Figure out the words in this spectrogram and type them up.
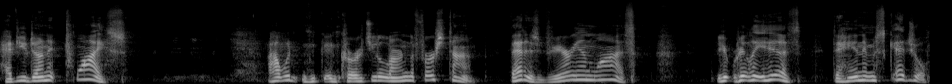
Have you done it twice? I would encourage you to learn the first time. That is very unwise. It really is to hand him a schedule.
